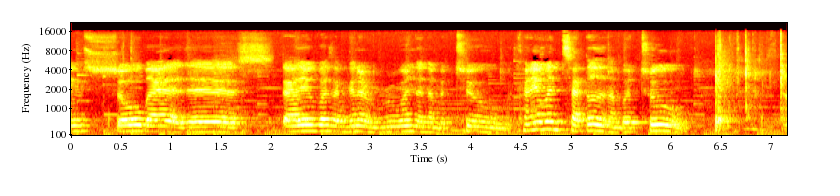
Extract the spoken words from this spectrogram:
am so bad at this you because I'm gonna ruin the number two. I can't even settle the number two.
